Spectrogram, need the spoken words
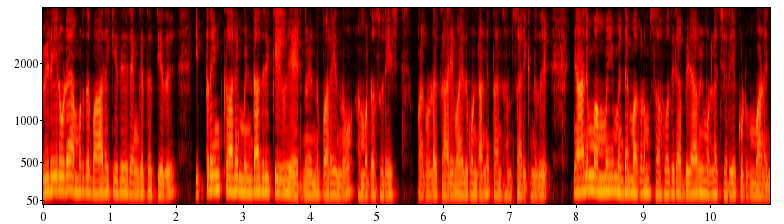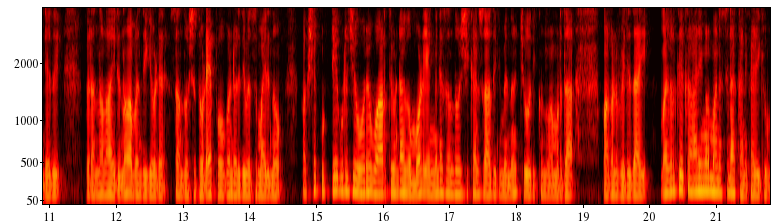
വീഡിയോയിലൂടെ അമൃത ബാലയ്ക്കെതിരെ രംഗത്തെത്തിയത് ഇത്രയും കാലം മിണ്ടാതിരിക്കുകയായിരുന്നു എന്ന് പറയുന്നു അമൃത സുരേഷ്. മകളുടെ കാര്യമായതുകൊണ്ടാണ് താൻ സംസാരിക്കുന്നത്. ഞാനും അമ്മയും എന്റെ മകളും സഹോദരി അഭിരാമിയുമുള്ള ചെറിയ കുടുംബമാണ് എന്റേത് പിറന്നാളായിരുന്നു അവന്തികയുടെ. സന്തോഷത്തോടെ പോകേണ്ട ഒരു ദിവസമായിരുന്നു. പക്ഷേ കുട്ടിയെക്കുറിച്ച് ഓരോ വാർത്തയുണ്ടാകുമ്പോൾ എങ്ങനെ സന്തോഷിക്കാൻ സാധിക്കുമെന്ന് ചോദിക്കുന്നു അമൃത. മകൾ വലുതായി. മകൾക്ക് കാര്യങ്ങൾ മനസ്സിലാക്കാൻ കഴിയും.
